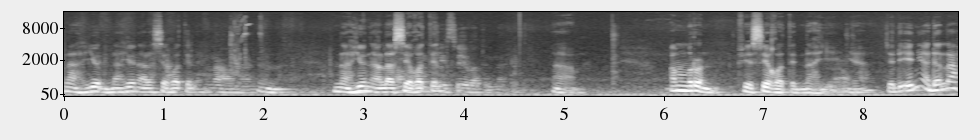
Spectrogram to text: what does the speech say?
nahyun nahyun ala sihotil nahyun ala sihotil Nah, amrun fi sighatin nahyi ya. Jadi ini adalah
